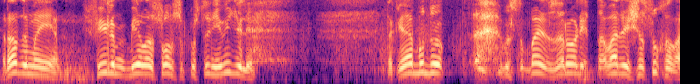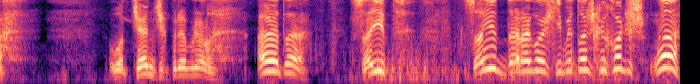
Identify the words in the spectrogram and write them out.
Рады мои, фильм «Белое солнце пустыни» видели? Так я буду выступать за роли товарища Сухова. Вот, чайничек приобрел. А это Саид. Саид, дорогой, кипяточка хочешь? На,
